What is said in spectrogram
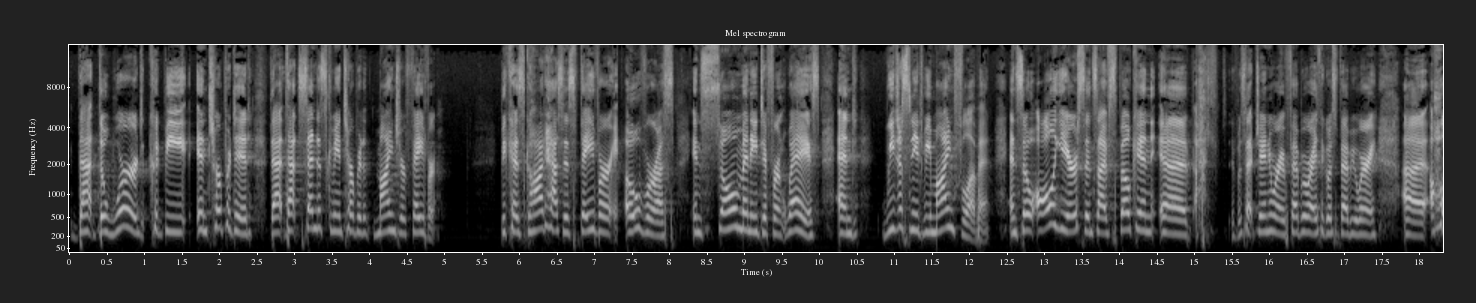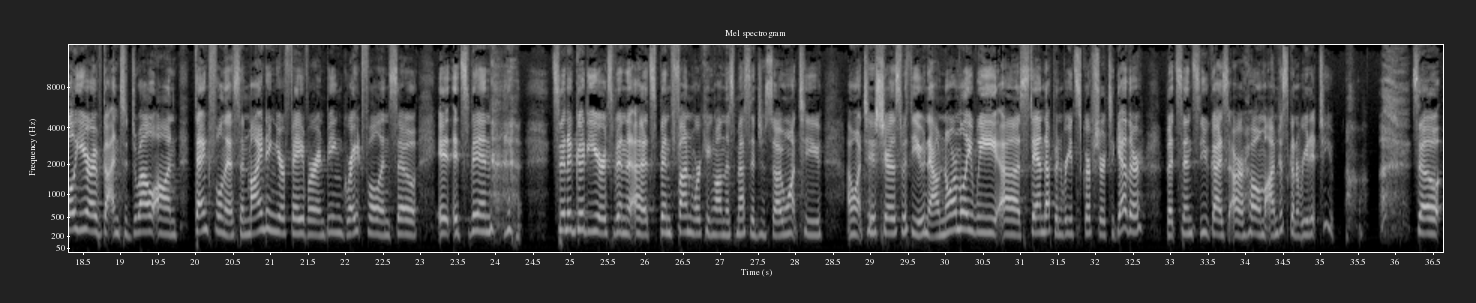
that the word could be interpreted, that that sentence can be interpreted, mind your favor because God has his favor over us in so many different ways. And we just need to be mindful of it. And so all year since I've spoken, uh, was that January or February? I think it was February. Uh, a whole year I've gotten to dwell on thankfulness and minding your favor and being grateful. And so it, has been it's been a good year. It's been uh, it's been fun working on this message. And so I want to I want to share this with you. Now, normally we uh, stand up and read scripture together, but since you guys are home, I'm just going to read it to you. so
